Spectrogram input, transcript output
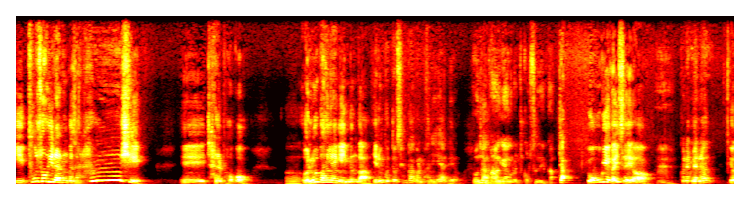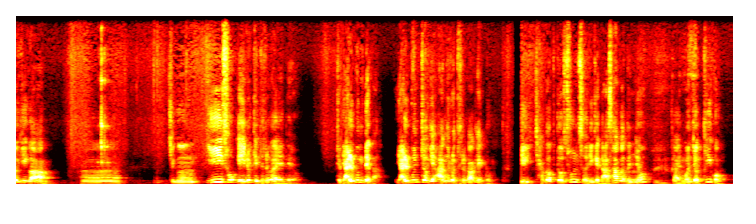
이 부속이라는 것을 항시 예, 잘 보고 어, 어느 방향에 있는가 이런 것도 생각을 많이 해야 돼요. 어느 자. 방향으로 꼽습니까? 자, 요 우개가 있어요. 네. 그러면은 여기가 어, 지금 이 속에 이렇게 들어가야 돼요. 즉 얇은 데가 얇은 쪽이 안으로 들어가게끔 이 작업도 순서 이게 나사거든요. 네. 자 먼저 끼고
